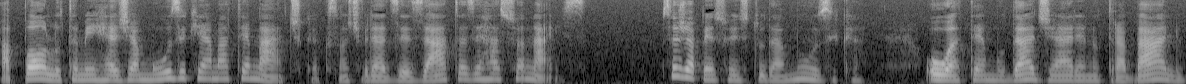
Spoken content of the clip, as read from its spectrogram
Apolo também rege a música e a matemática, que são atividades exatas e racionais. Você já pensou em estudar música? Ou até mudar de área no trabalho?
